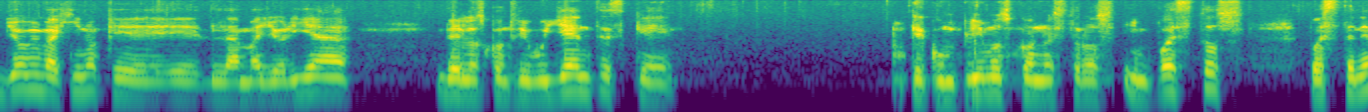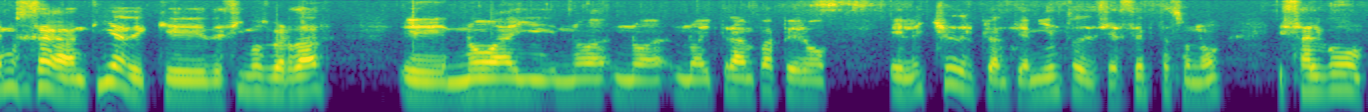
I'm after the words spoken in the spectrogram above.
yo me imagino que la mayoría de los contribuyentes que, que cumplimos con nuestros impuestos, pues tenemos esa garantía de que decimos verdad, eh, no, hay, no, no, no hay trampa, pero el hecho del planteamiento de si aceptas o no es algo,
